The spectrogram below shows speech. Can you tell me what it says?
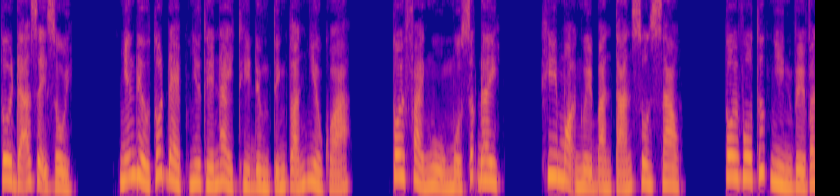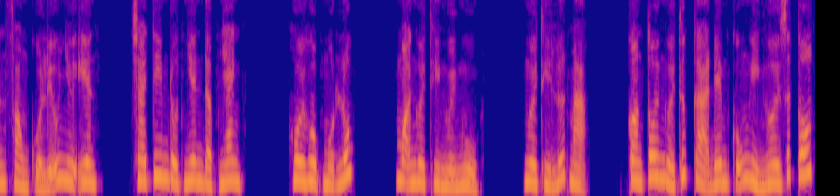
Tôi đã dậy rồi. Những điều tốt đẹp như thế này thì đừng tính toán nhiều quá. Tôi phải ngủ một giấc đây. Khi mọi người bàn tán xôn xao, tôi vô thức nhìn về văn phòng của liễu như yên. Trái tim đột nhiên đập nhanh. Hồi hộp một lúc, mọi người thì người ngủ, người thì lướt mạng. Còn tôi người thức cả đêm cũng nghỉ ngơi rất tốt.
